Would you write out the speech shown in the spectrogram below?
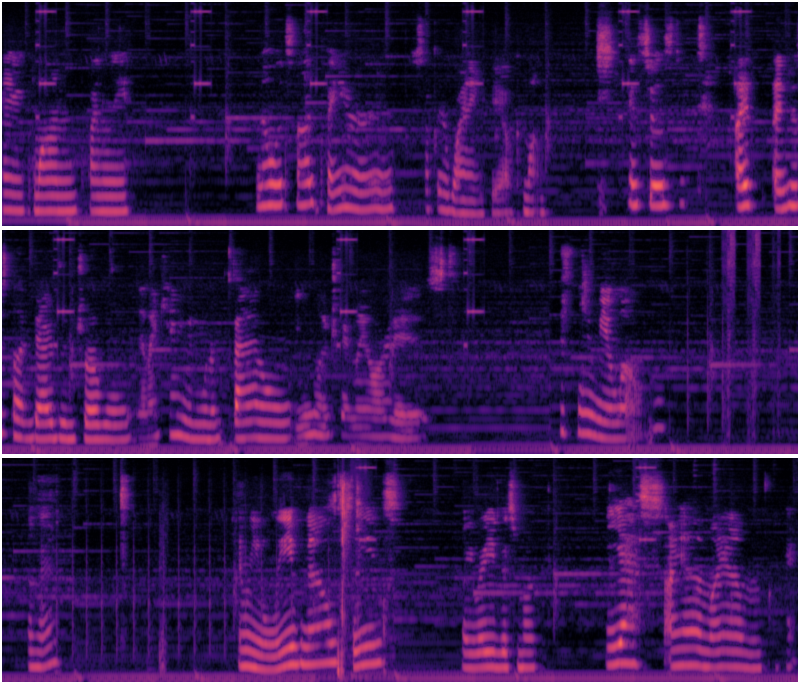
Hey, come on, finally. No, it's not fair. Stop your whining, Theo. Come on. It's just, I I just thought Dad's in trouble, and I can't even win a battle, even though I trained my artist. Just leave me alone. Okay. Can we leave now, please? Are you ready to smoke? Yes, I am, I am. Okay,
